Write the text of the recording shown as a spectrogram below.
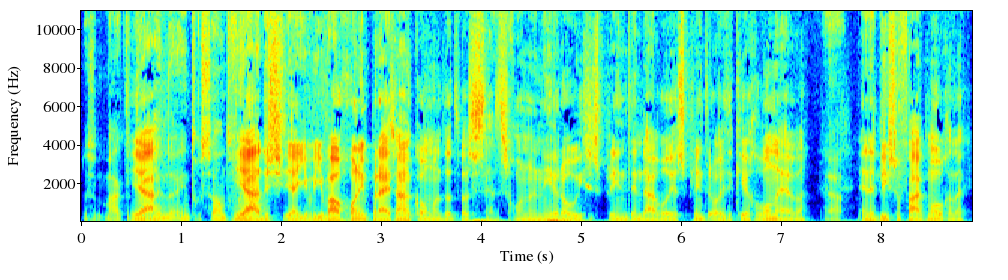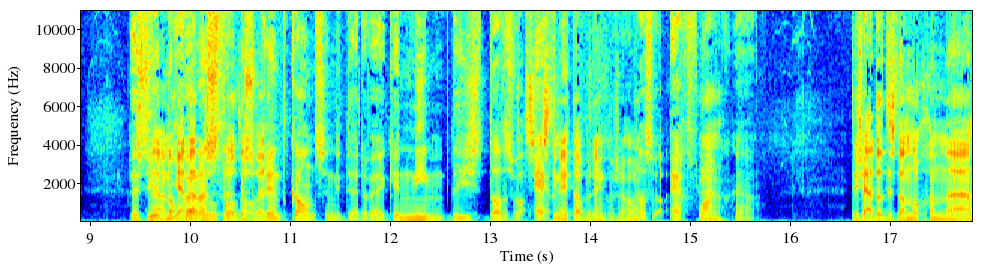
Dus het maakt het Ja. minder interessant voor Ja, jou. dus ja, je, je wou gewoon in Parijs aankomen. Want dat was, ja, dat is gewoon een heroïsche sprint. En daar wil je sprinter ooit een keer gewonnen hebben. Ja. En het liefst zo vaak mogelijk. Er zit Ehm, nog ja, wel een, sprintkans in die derde week. In die is, dat is wel 16 echt... etappen denk ik of zo. Hè? Dat is wel echt vlak, ja. Dus ja, dat is dan nog een, eh,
